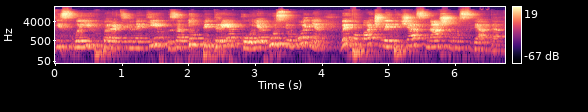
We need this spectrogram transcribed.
із своїх працівників за ту підтримку, яку сьогодні ви побачили під час нашого свята.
